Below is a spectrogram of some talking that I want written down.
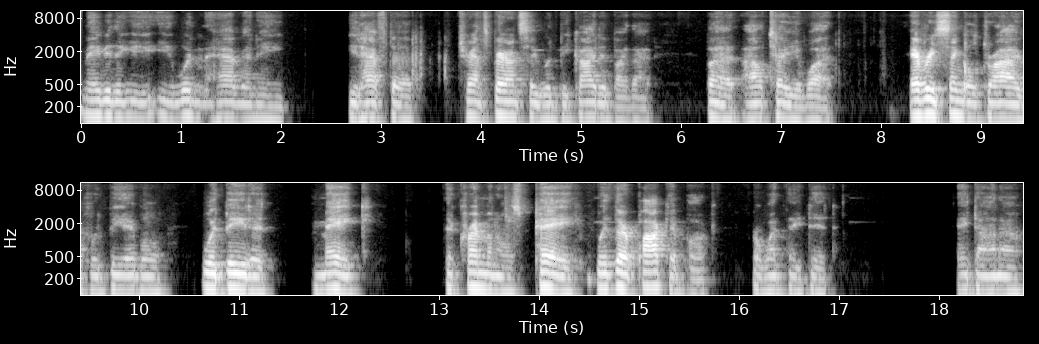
maybe the, you, you wouldn't have any. You'd have to transparency would be guided by that. But I'll tell you what, every single drive would be able would be to make the criminals pay with their pocketbook for what they did. Hey Donna,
